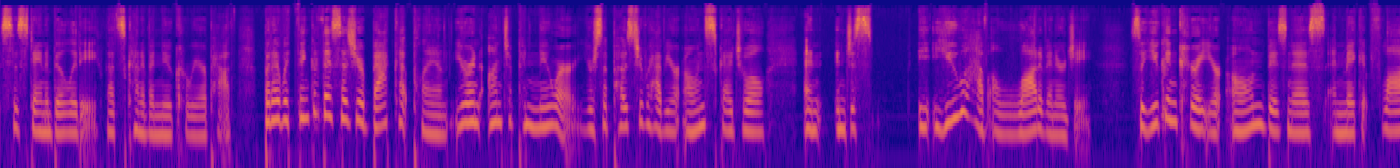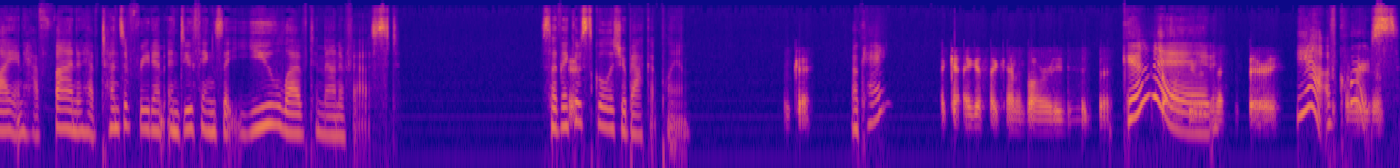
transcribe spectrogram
sustainability. That's kind of a new career path. But I would think of this as your backup plan. You're an entrepreneur. You're supposed to have your own schedule, and and just you have a lot of energy. So you can create your own business and make it fly and have fun and have tons of freedom and do things that you love to manifest. So think Okay. of school as your backup plan. Okay. Okay? I, ca- I guess I kind of already did, but I don't it Good. was necessary. Yeah, of some reason. course.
